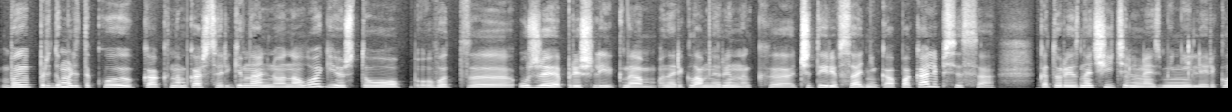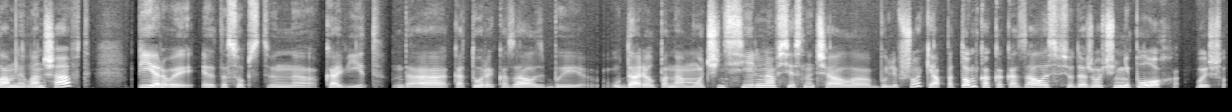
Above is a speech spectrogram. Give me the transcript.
мы придумали такую, как нам кажется, оригинальную аналогию, что вот э, уже пришли к нам на рекламный рынок э, четыре всадника апокалипсиса, которые значительно изменили рекламный ландшафт, Первый — это, собственно, ковид, да, который, казалось бы, ударил по нам очень сильно. Все сначала были в шоке, а потом, как оказалось, все даже очень неплохо вышло.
